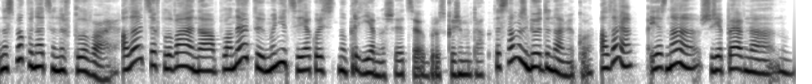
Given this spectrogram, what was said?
На смак вона це не впливає, але це впливає на планету. і Мені це якось ну приємно, що я це оберу, скажімо так. Те саме з біодинамікою. Але я знаю, що є певна ну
